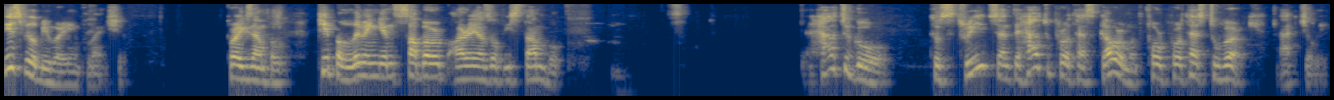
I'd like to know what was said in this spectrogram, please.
This will be very influential. For example, people living in suburb areas of Istanbul, have to go to streets and they have to protest government for protest to work actually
